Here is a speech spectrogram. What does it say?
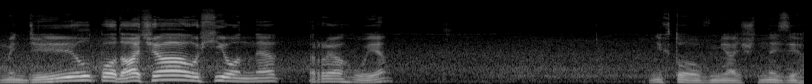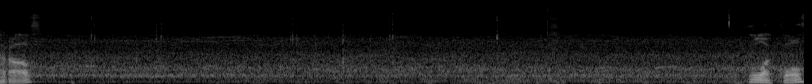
Менділ, подача. Охіо не реагує. Ніхто в м'яч не зіграв. Кулаков.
